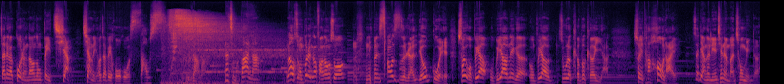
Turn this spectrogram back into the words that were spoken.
在那个过程当中被呛，呛了以后再被活活烧死，你知道吗？那怎么办呢？那我总不能跟房东说，你们烧死人有鬼，所以我不要，我不要那个，我不要租了，可不可以啊？所以他后来这两个年轻人蛮聪明的，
